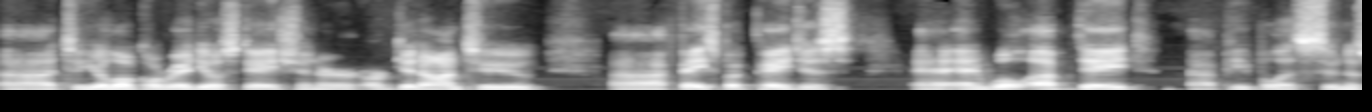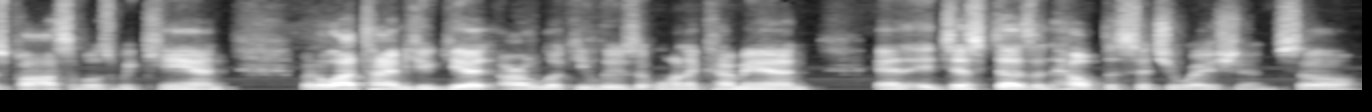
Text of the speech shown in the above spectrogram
uh, to your local radio station or, or get onto uh, Facebook pages and, and we'll update uh, people as soon as possible as we can. But a lot of times you get our looky loos that want to come in and it just doesn't help the situation. So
